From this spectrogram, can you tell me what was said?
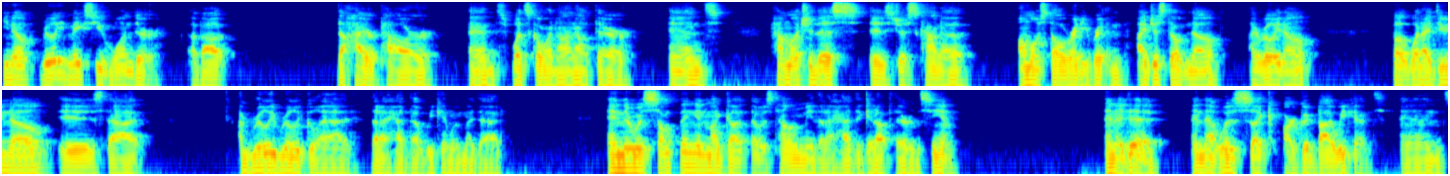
you know, really makes you wonder about the higher power and what's going on out there and how much of this is just kind of almost already written. I just don't know. I really don't. But what I do know is that I'm really, really glad that I had that weekend with my dad. And there was something in my gut that was telling me that I had to get up there and see him. And I did. And that was like our goodbye weekend. And,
